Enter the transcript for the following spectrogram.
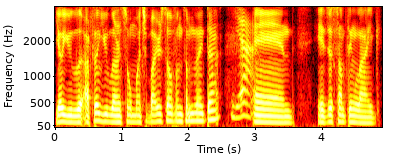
yo, you. Le- I feel like you learn so much about yourself on something like that, yeah. and it's just something like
